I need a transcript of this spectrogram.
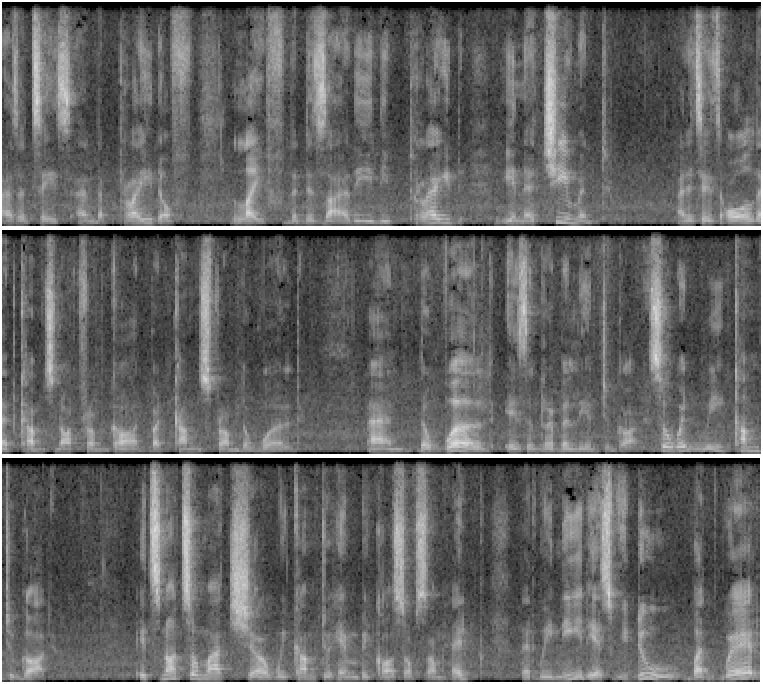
as it says, and the pride of life, the desire, the, the pride in achievement. And it says, all that comes not from God, but comes from the world and the world is in rebellion to God. So when we come to God, it's not so much uh, we come to Him because of some help that we need, yes, we do, but where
